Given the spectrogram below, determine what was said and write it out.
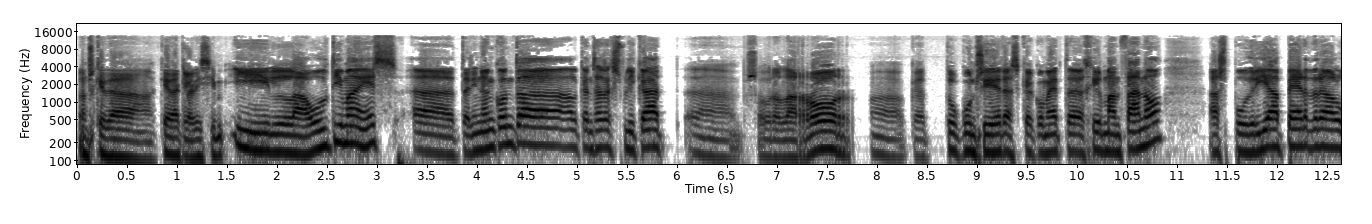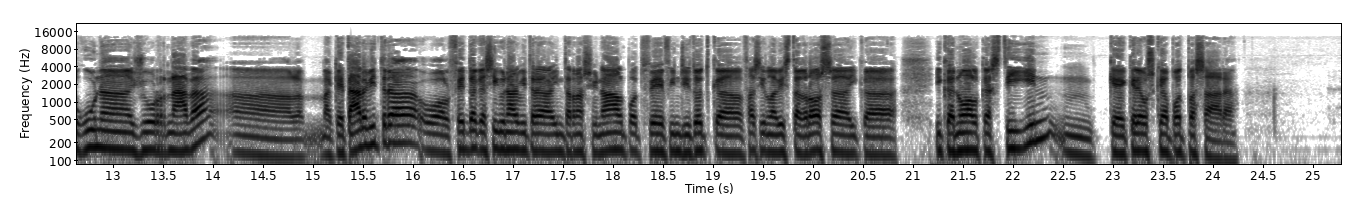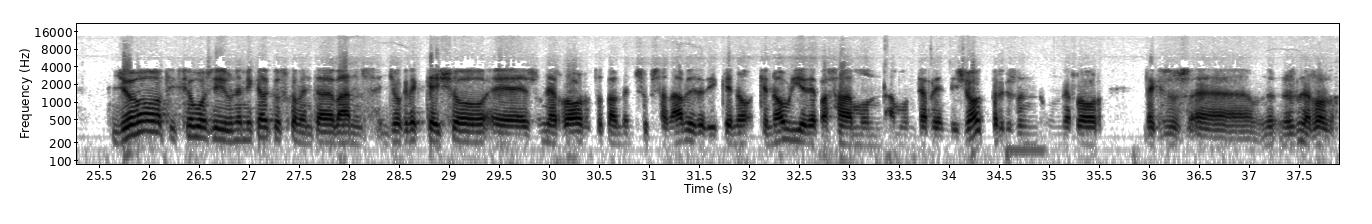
Doncs queda, queda claríssim. I la última és, eh, tenint en compte el que ens has explicat eh, sobre l'error eh, que tu consideres que comet eh, Gil Manzano, es podria perdre alguna jornada eh, aquest àrbitre o el fet de que sigui un àrbitre internacional pot fer fins i tot que facin la vista grossa i que, i que no el castiguin? Mm, què creus que pot passar ara? Jo, fixeu-vos una mica el que us comentava abans, jo crec que això és un error totalment subsanable, és a dir, que no, que no hauria de passar en un, en un terreny de joc, perquè és un, un error d'aquests, eh, no, no és un error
